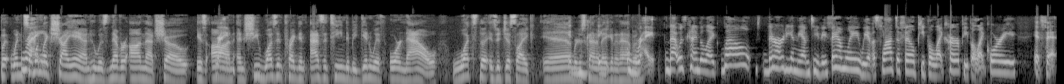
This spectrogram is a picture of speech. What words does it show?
but when someone like Cheyenne, who was never on that show, is on Right. and she wasn't pregnant as a teen to begin with or now, what's the, is it just like, yeah, we're just kind of making it happen? Right. That was kind of like, well, they're already in the MTV family. We have a slot to fill. People like her, people like Cory. It fit.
